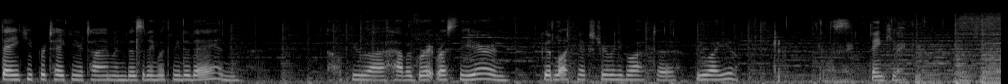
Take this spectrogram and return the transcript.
thank you for taking your time and visiting with me today, and I hope you uh, have a great rest of the year and good luck next year when you go out to BYU. Okay. Thank you. Thank you. Thank you.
